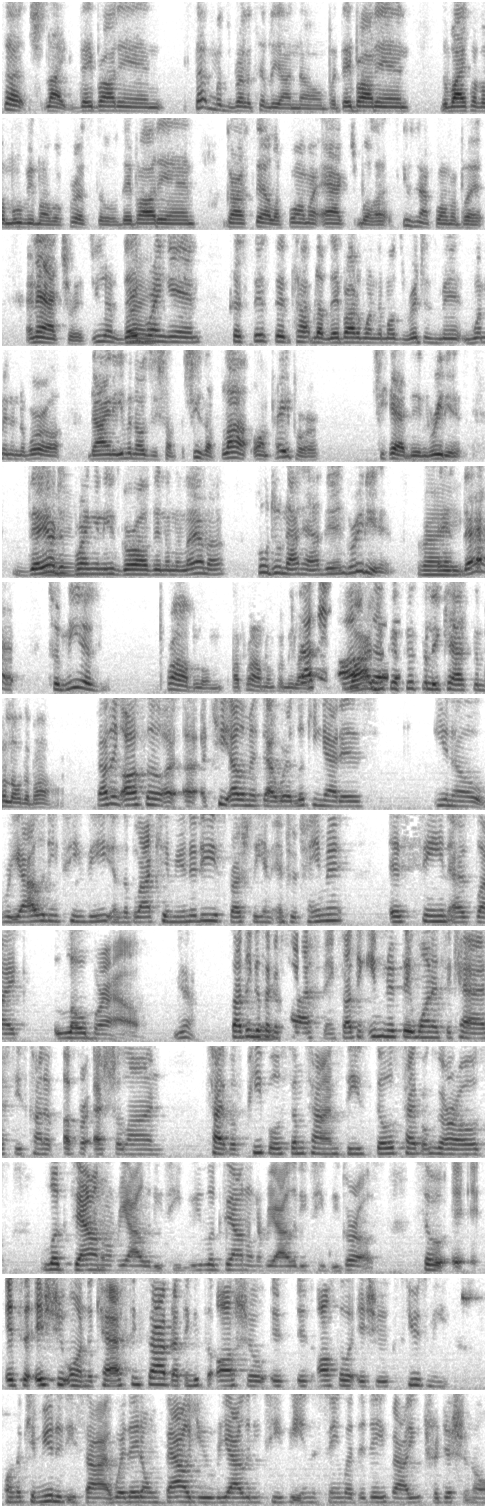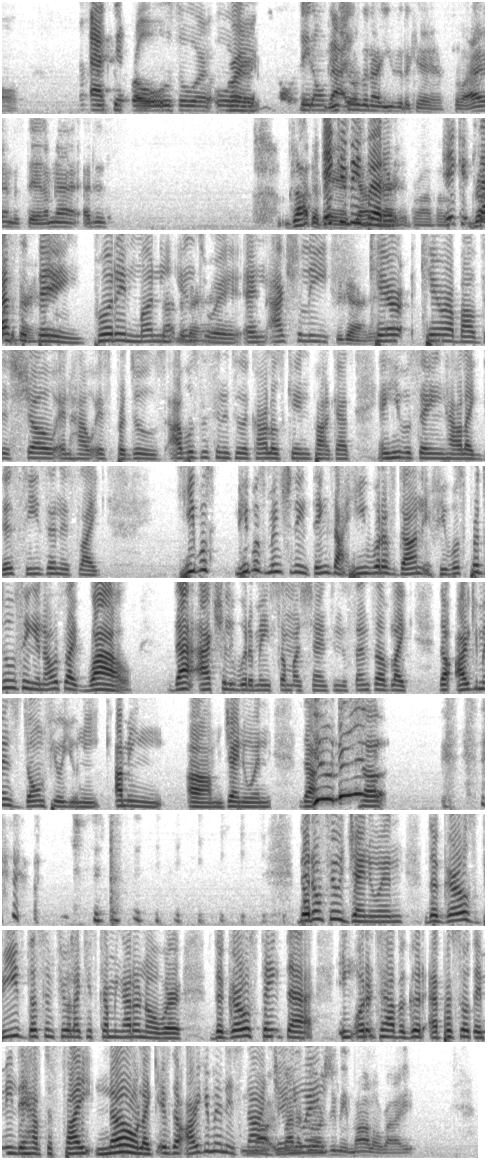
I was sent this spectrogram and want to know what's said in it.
such like they brought in Sutton was relatively unknown, but they brought in the wife of a movie mogul, Crystal. They brought in Garcelle, a former act, well, excuse me, not former, but an actress. You know, they Right. bring in consistent top level. They brought in one of the most richest men, women in the world, Diana. Even though she's she's a flop on paper, she had the ingredients. They are just bringing these girls in in Atlanta who do not have the ingredients, Right. and that to me is problem a problem for me. Like, think why are you consistently casting below the bar? I think also a, a- a key element that we're looking at is, you know, reality TV in the black community, especially in entertainment, is seen as like lowbrow. Yeah. So I think it's like a class thing. So I think even if they wanted to cast these kind of upper echelon type of people, sometimes these those type of girls look down on reality TV, look down on the reality TV girls. So it, it's an issue on the casting side, but I think it's also is is also an issue, excuse me, on the community side where they don't value reality TV in the same way that they value traditional acting roles or or Right. they don't These value. shows are not easy to cast, so I understand. I'm not. I just drop the. It could be Y'all better. It, It could, that's the band. thing. Putting money Drop into it and actually it. care care about this show and how it's produced. I was listening to the Carlos King podcast and he was saying how like this season is like he was he was mentioning things that he would have done if he was producing and I was like, wow, that actually would have made so much sense in the sense of like the arguments don't feel unique. I mean, um genuine. That You did. the they don't feel genuine. The girls' beef doesn't feel like it's coming out of nowhere. The girls think that in order to have a good episode, they mean they have to fight. No, like if the argument is Mar- not by the genuine, girls, you mean Marlo, right?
